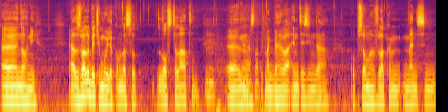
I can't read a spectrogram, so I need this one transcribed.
Eh, nog niet. Ja, dat is wel een beetje moeilijk om dat zo los te laten. Mhm. Ehm, Ja, snap ik. Maar ik ben wel in te zien dat op sommige vlakken mensen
